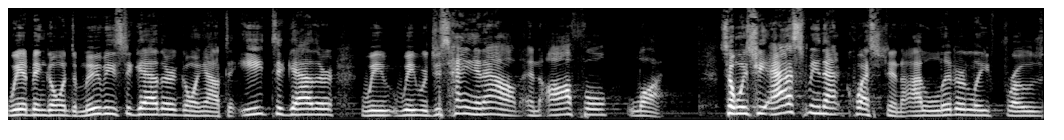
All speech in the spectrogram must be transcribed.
We had been going to movies together, going out to eat together. We, we were just hanging out an awful lot. So when she asked me that question, I literally froze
